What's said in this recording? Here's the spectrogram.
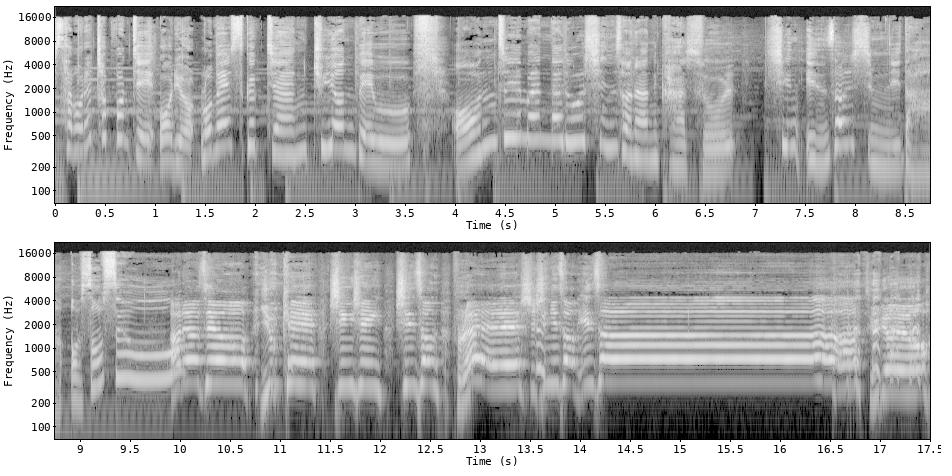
3월의 첫 번째 월요 로맨스 극장 주연 배우 언제 만나도 신선한 가수 신인선 씨입니다. 어서 오세요. 안녕하세요. 육회 싱싱 신선 프레쉬 신인선 인사 드려요.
